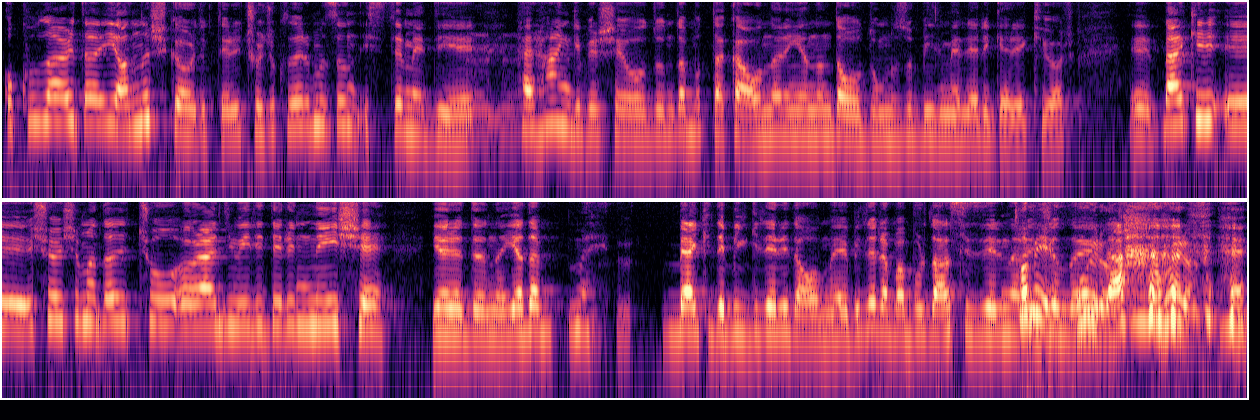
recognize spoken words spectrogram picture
okullarda yanlış gördükleri, çocuklarımızın istemediği herhangi bir şey olduğunda mutlaka onların yanında olduğumuzu bilmeleri gerekiyor. E, belki e, şu aşamada çoğu öğrenci velilerin ne işe yaradığını ya da belki de bilgileri de olmayabilir ama buradan sizlerin Tabii aracılığıyla buyurun. buyurun.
